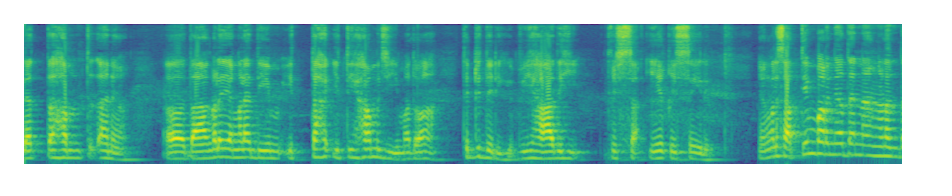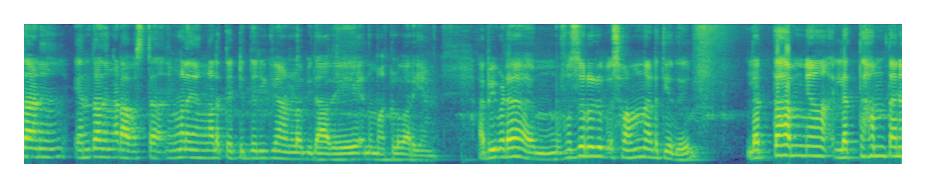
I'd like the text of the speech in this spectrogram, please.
ലത്തഹം തന താങ്കൾ ഞങ്ങൾ എന്ത് ചെയ്യും? ഇത്തഹ ഇത്തിഹാം ചെയ്യും അഥവാ തെറ്റിദ്ധരിക്കും. ഈ ഹാദിഹി കിസ്സ ഈ കിസ്സയിൽ ഞങ്ങൾ സത്യം പറഞ്ഞാൽ തന്നെ ഞങ്ങൾ എന്താണ് എന്താ നിങ്ങളുടെ അവസ്ഥ? നിങ്ങൾ ഞങ്ങളെ തെറ്റിദ്ധരിക്കുകയാണല്ലോ പിതാവേ എന്ന് മക്കൾ പറയാണ്. അപ്പോൾ ഇവിടെ മുഫസർ ഒരു ശ്രമം നടത്തിയത് ലത്തഹംന ലത്തഹംതന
